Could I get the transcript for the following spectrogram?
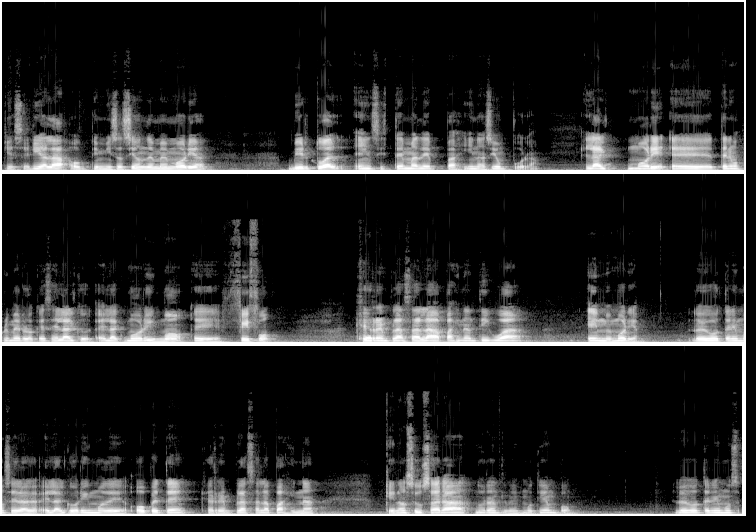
que sería la optimización de memoria virtual en sistema de paginación pura. Eh, tenemos primero lo que es el, el algoritmo eh, FIFO, que reemplaza la página antigua en memoria. Luego tenemos el, algoritmo de OPT que reemplaza la página que no se usará durante el mismo tiempo. Luego tenemos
